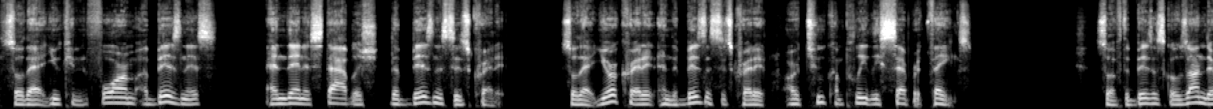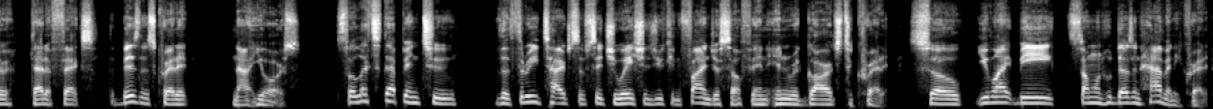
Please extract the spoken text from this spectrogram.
so that you can form a business and then establish the business's credit so that your credit and the business's credit are two completely separate things. So if the business goes under, that affects the business credit, not yours. So let's step into the three types of situations you can find yourself in in regards to credit. So you might be someone who doesn't have any credit.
